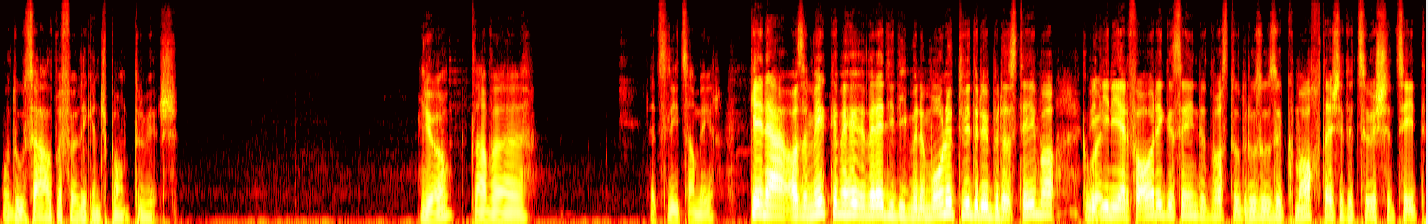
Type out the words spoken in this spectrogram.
wo du selber völlig entspannter wirst. Ja, ich glaube, jetzt liegt es an mir. Genau, also wir, wir reden in einem Monat wieder über das Thema, Gut. wie deine Erfahrungen sind und was du daraus gemacht hast. In der Zwischenzeit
